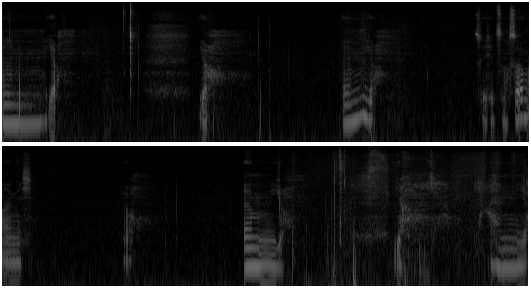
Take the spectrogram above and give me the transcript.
Ähm, ja. Ja. Ähm, ja. Was soll ich jetzt noch sagen eigentlich? Ja. Ähm, ja. Ja. Ähm, ja.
